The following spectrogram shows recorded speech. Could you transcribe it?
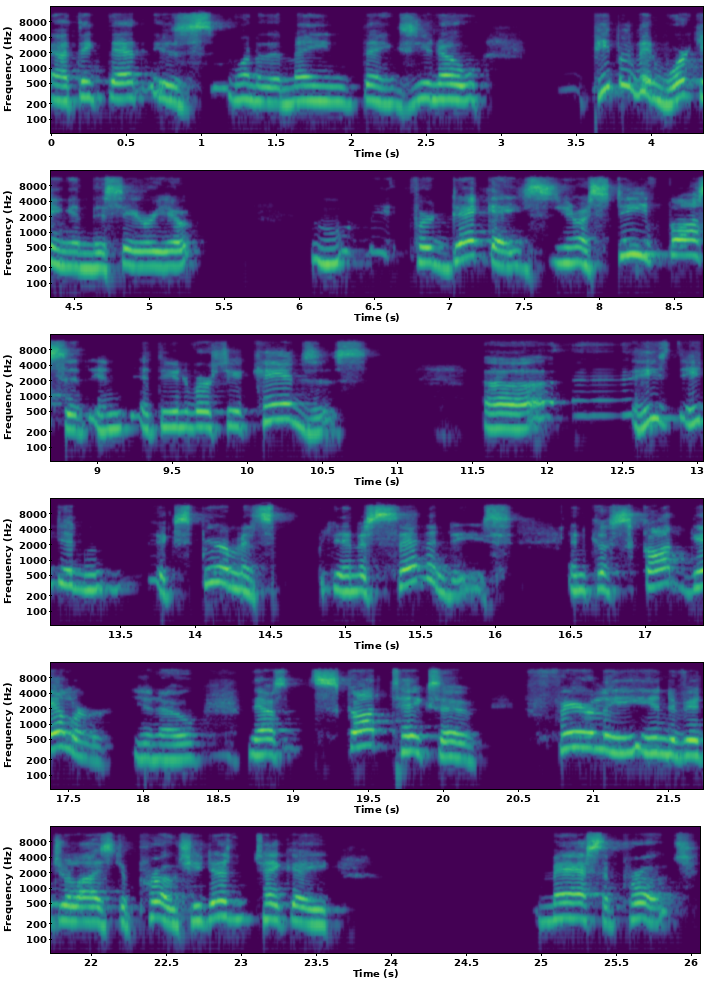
I think that is one of the main things. You know, people have been working in this area for decades. You know, Steve Fawcett in, at the University of Kansas, uh, he, he did experiments in the 70s. And Scott Geller, you know, now Scott takes a fairly individualized approach. He doesn't take a mass approach,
